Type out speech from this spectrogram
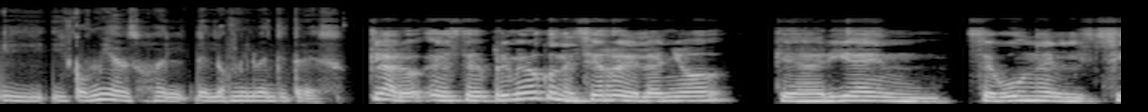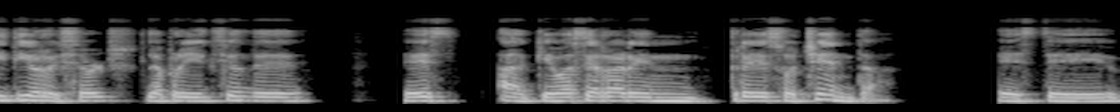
y, comienzos del, 2023? Claro, este, primero con el cierre del año quedaría en, según el City Research, la proyección de es a que va a cerrar en 380. Este,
